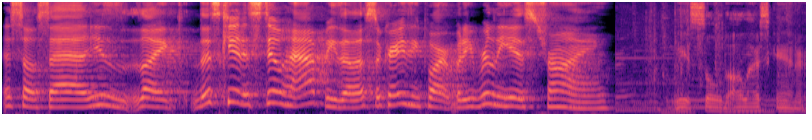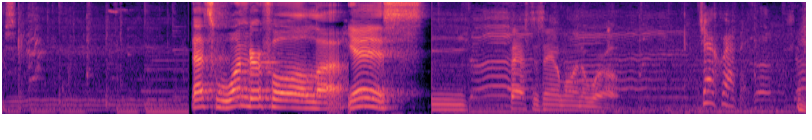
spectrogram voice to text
It's so sad. He's like, this kid is still happy though. That's the crazy part, but he really is trying. We had sold all our scanners. That's wonderful. Uh, yes. Fastest animal in the world. Jackrabbit.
